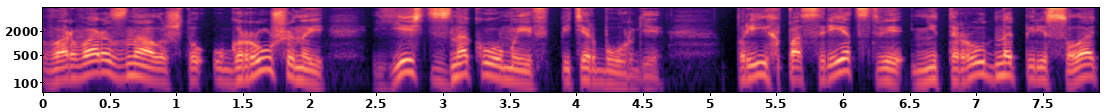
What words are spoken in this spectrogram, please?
Варвара знала, что у Грушиной есть знакомые в Петербурге. При их посредстве нетрудно переслать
